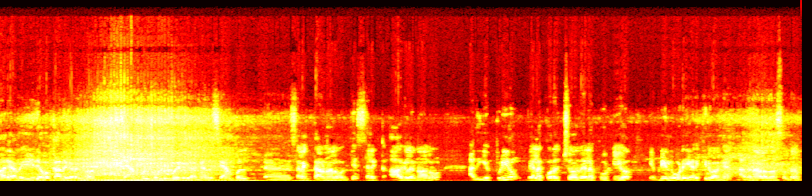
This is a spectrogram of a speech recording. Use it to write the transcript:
மாதிரி அமைதியாக உட்காந்து கிடக்கணும். சாம்பிள் கொண்டு போயிருக்காங்க. அந்த சாம்பிள் செலக்ட் ஆனாலும் ஓகே செலக்ட் ஆகலைனாலும் அது எப்படியும் விலை குறைச்சோ விலை கூட்டியோ எப்படியும் லோடு இறக்கிடுவாங்க அதனால தான் சொல்கிறேன்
